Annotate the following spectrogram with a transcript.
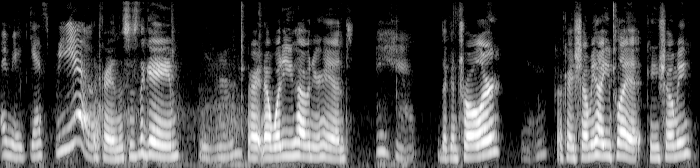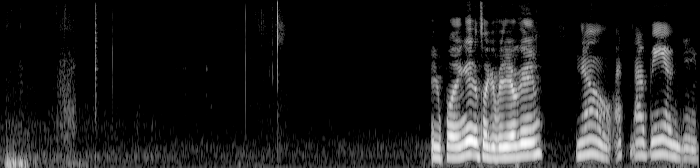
I made this for you. Okay, and this is the game. Yeah, All right, now what do you have in your hand? I have. The controller? Yeah. Okay, show me how you play it. Can you show me? You're playing it? It's like a video game? No, it's not a video game.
